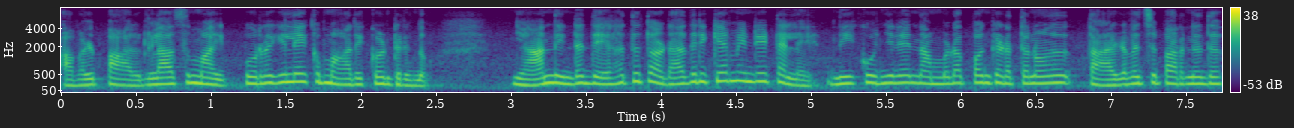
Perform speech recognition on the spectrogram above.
അവൾ പാൽ ഗ്ലാസുമായി പുറകിലേക്ക് മാറിക്കൊണ്ടിരുന്നു. ഞാൻ നിന്റെ ദേഹത്ത് തൊടാതിരിക്കാൻ വേണ്ടിയിട്ടല്ലേ നീ കുഞ്ഞിനെ നമ്മുടെ ഒപ്പം കിടത്തണമെന്ന് താഴെ വെച്ച് പറഞ്ഞത്?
